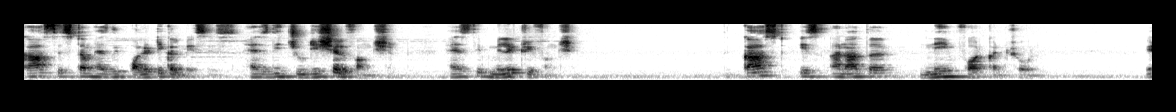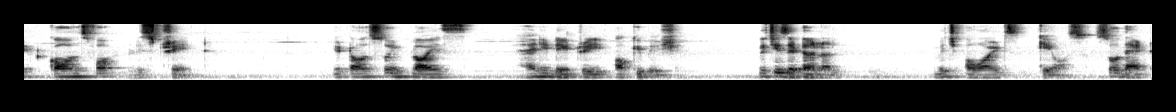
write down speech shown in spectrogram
Caste system has the political basis, has the judicial function, has the military function. The caste is another name for control. It calls for restraint. It also employs hereditary occupation, which is eternal, which avoids chaos, so that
